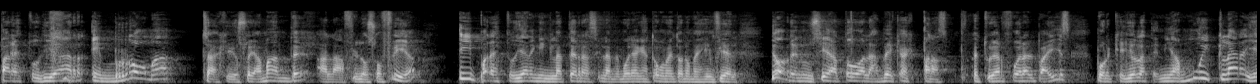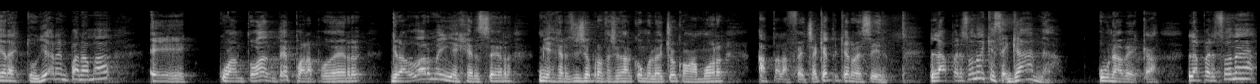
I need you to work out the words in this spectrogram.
para estudiar en Roma, o sea, que yo soy amante a la filosofía, y para estudiar en Inglaterra, si la memoria en este momento no me es infiel. Yo renuncié a todas las becas para estudiar fuera del país porque yo las tenía muy clara y era estudiar en Panamá eh, cuanto antes para poder graduarme y ejercer mi ejercicio profesional como lo he hecho con amor hasta la fecha. ¿Qué te quiero decir? La persona que se gana una beca, la persona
